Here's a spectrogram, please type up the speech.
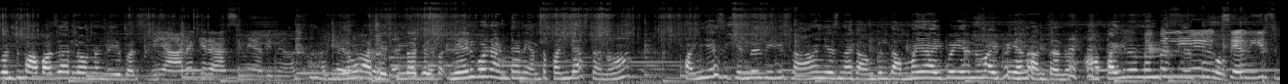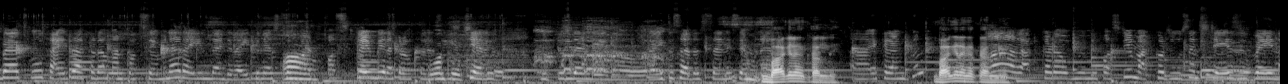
కొంచెం మా బజార్లో ఉన్న నేబర్స్ మీ ఆరోగ్య రాశిని అది ఏమో ఆ వెళ్ళిపో నేను కూడా అంటాను ఎంత పని చేస్తాను? పని చేసి కింద దిగి స్నానం చేసి నాకు అంకుల్తో అమ్మాయి అయిపోయాను అయిపోయాను అంటాను. ఆ పైన మిమ్మల్ని సెవెన్ ఇయర్స్ బ్యాక్ ఖైదర్ అక్కడ మనకు ఒక సెమినార్ అయిందండి రైతు నేస్తం ఫస్ట్ టైం మీరు అక్కడ ఒక ఇచ్చారు గుర్తుందండి ఏదో రైతు సదస్సు అని సెమినార్ భాగ్యనగర్ కాలనీ. ఎక్కడ అంకుల్? భాగ్యనగర్ కాలనీ. అక్కడ ఫస్ట్ టైం అక్కడ చూసాను స్టేజ్ పైన.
